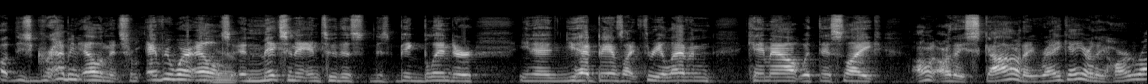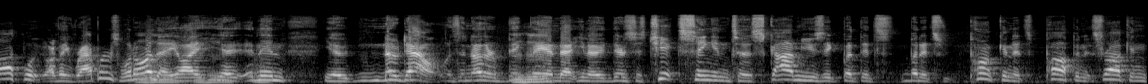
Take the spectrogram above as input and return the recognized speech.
uh, just grabbing elements from everywhere else Yeah. and mixing it into this this big blender. You know, you had bands like 311 came out with this like. I Are they ska? Are they reggae? Are they hard rock? What, are they rappers? What are they mm-hmm, like? Mm-hmm, yeah, and then you know, No Doubt was another big mm-hmm. band that you know. There's this chick singing to ska music, but it's but it's punk and it's pop and it's rock, and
